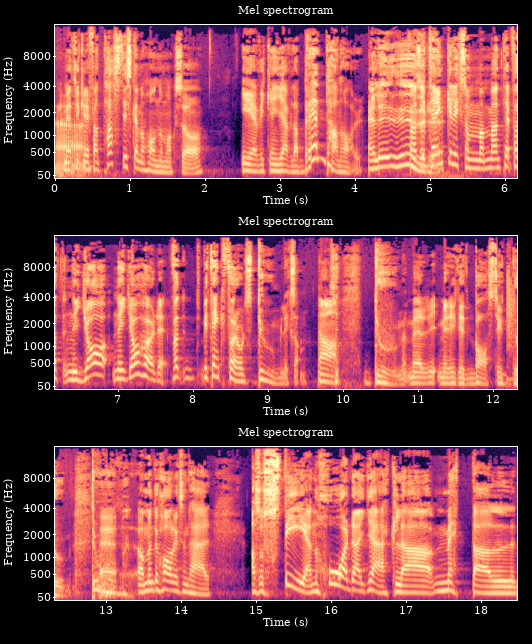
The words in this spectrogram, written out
Men jag tycker det fantastiska med honom också är vilken jävla bredd han har. Eller hur? Alltså tänker liksom, man, man, för att när jag, när jag hörde, vi tänker förra årets Doom liksom. Ja. Doom, med, med riktigt basstyrt Doom. Doom. Eh, ja men du har liksom det här, alltså stenhårda jäkla metal.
